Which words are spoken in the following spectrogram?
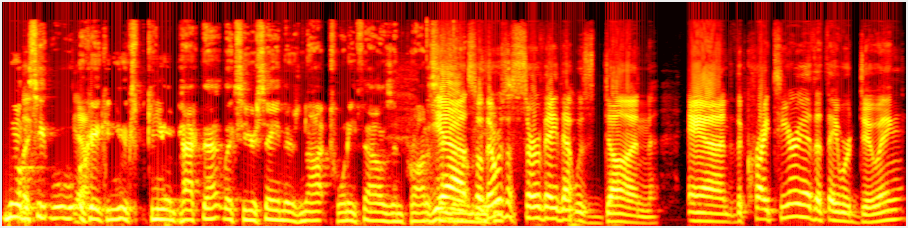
no, but see, well, yeah. okay, can you can you unpack that? Like, so you're saying there's not twenty thousand Protestant? Yeah, so there was a survey that was done, and the criteria that they were doing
